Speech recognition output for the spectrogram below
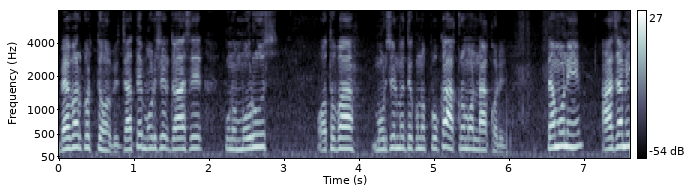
ব্যবহার করতে হবে, যাতে মরিচের গাছের কোনো মরুচ অথবা মরিচের মধ্যে কোনো পোকা আক্রমণ না করে। তেমনি আজ আমি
